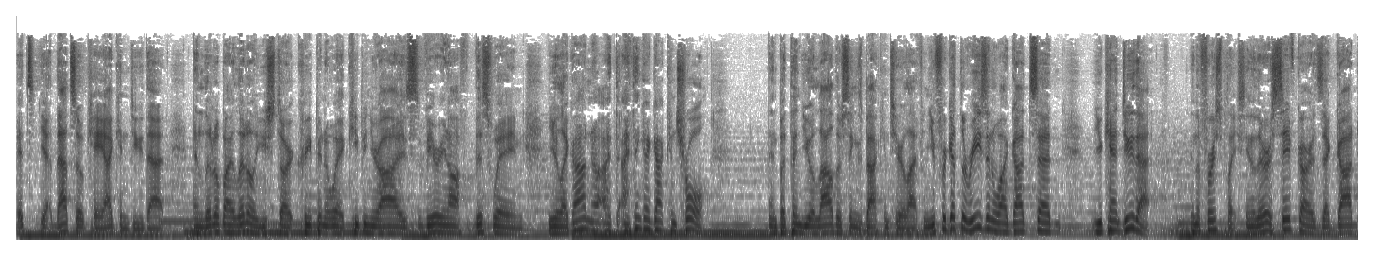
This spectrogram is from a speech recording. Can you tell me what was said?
It's yeah, that's okay. I can do that. And little by little, you start creeping away, keeping your eyes veering off this way, and you're like, oh no, I, th- I think I got control. And but then you allow those things back into your life, and you forget the reason why God said you can't do that in the first place. You know, there are safeguards that God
